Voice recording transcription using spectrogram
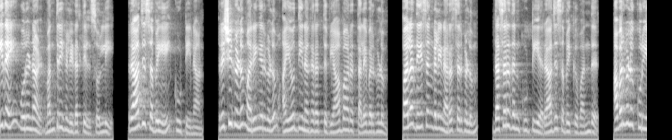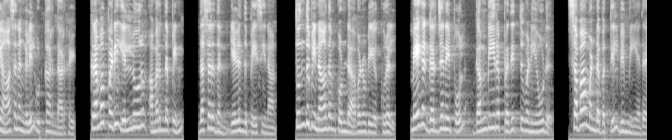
இதை ஒரு நாள் மந்திரிகளிடத்தில் சொல்லி ராஜசபையை கூட்டினான். ரிஷிகளும் அறிஞர்களும் அயோத்தி நகரத்து வியாபாரத் தலைவர்களும் பல தேசங்களின் அரசர்களும் தசரதன் கூட்டிய ராஜசபைக்கு வந்து அவர்களுக்குரிய ஆசனங்களில் உட்கார்ந்தார்கள். கிரமப்படி எல்லோரும் அமர்ந்த பின் தசரதன் எழுந்து பேசினான். துந்துபிநாதம் கொண்ட அவனுடைய குரல் மேக கர்ஜனை போல் கம்பீர பிரதித்துவனியோடு சபா மண்டபத்தில் விம்மியது.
